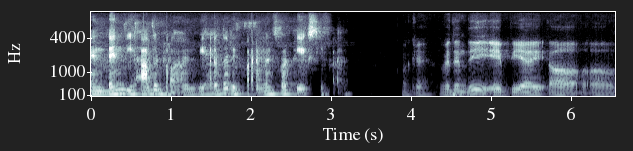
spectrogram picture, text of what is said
and then we have the we have the requirements for requirements.txt file. Okay. Within the API uh, uh,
